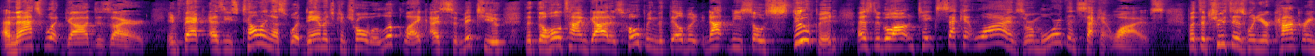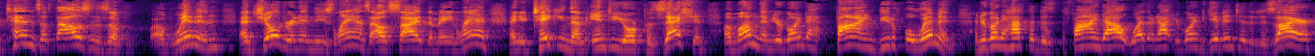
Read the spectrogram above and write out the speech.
And that's what God desired. In fact, as He's telling us what damage control will look like, I submit to you that the whole time God is hoping that they'll not be so stupid as to go out and take second wives or more than second wives. But the truth is, when you're conquering tens of thousands of, of women and children in these lands outside the mainland, and you're taking them into your possession, among them you're going to find beautiful women. And you're going to have to find out whether or not you're going to give in to the desire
